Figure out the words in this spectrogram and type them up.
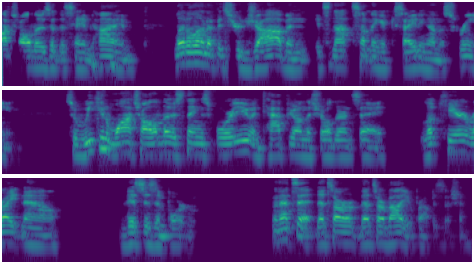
watch all those at the same time. Let alone if it's your job and it's not something exciting on the screen. So we can watch all of those things for you and tap you on the shoulder and say, "Look here, right now. This is important." And that's it. That's our that's our value proposition.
